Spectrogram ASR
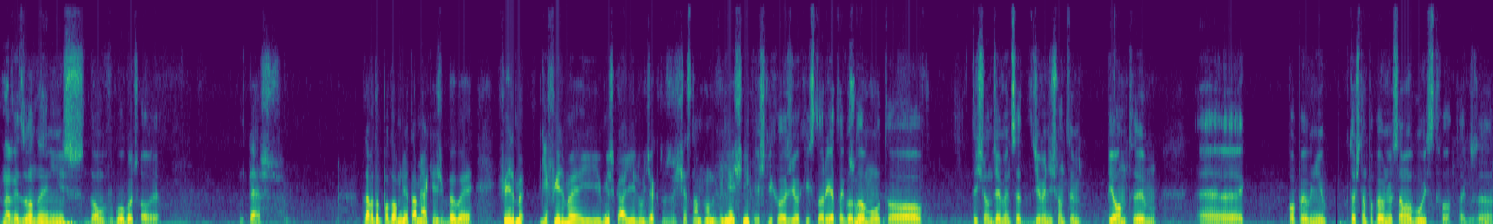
nawiedzony niż dom w Głogoczowie. też. Prawdopodobnie tam jakieś były firmy, nie firmy i mieszkali ludzie, którzy się stamtąd wynieśli. Jeśli chodzi o historię tego domu, to w 1995 e, popełnił, ktoś tam popełnił samobójstwo, także...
